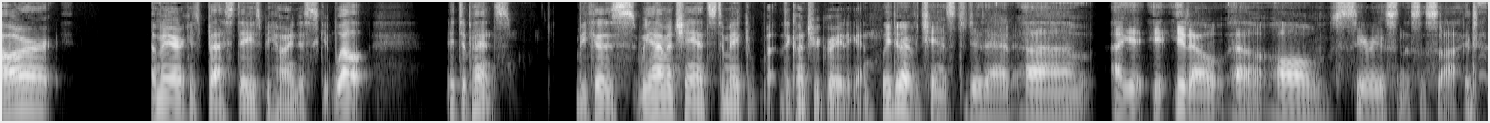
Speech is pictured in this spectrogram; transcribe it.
are America's best days behind us? Well, it depends because we have a chance to make the country great again. We do have a chance to do that. Um, I, I- you know, uh, all seriousness aside,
